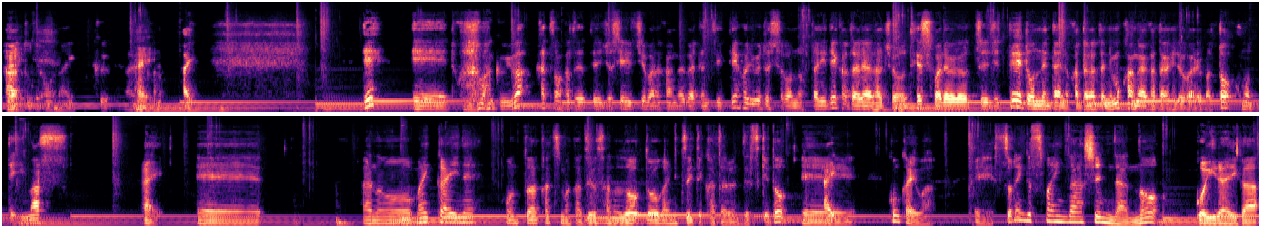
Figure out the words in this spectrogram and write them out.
ハートでもないく。はいはい。で、えーと、この番組は、勝間和代という女性 YouTuber の考え方について、堀部としたの2人で語り合うラジオです。我々を通じて、同年代の方々にも考え方が広がればと思っています。はい。えーあのー毎回ね、本当は勝間和代さんのど動画について語るんですけど、えーはい今回は、えーストレングスファインダー診断のご依頼が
